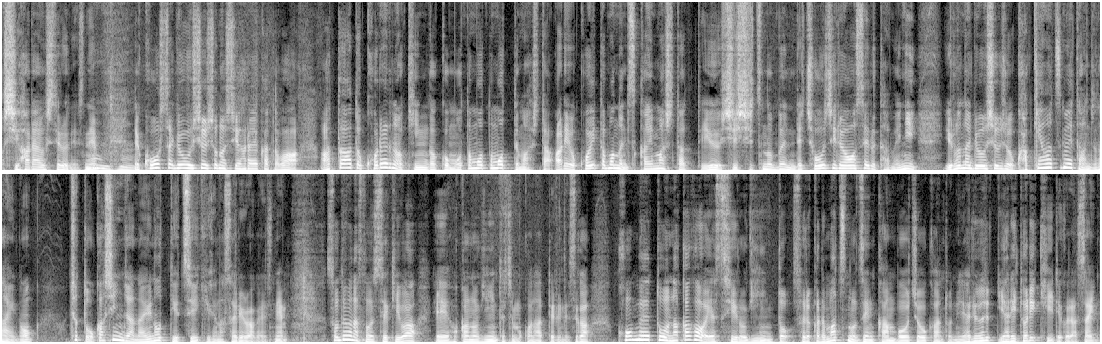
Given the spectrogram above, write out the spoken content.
支払いをしてるんですね。うんうん、でこうした領収書の支払い方は、後々これらの金額をもともと持ってました、あるいはこういったものに使いましたっていう支出の分で帳尻を合わせるために、いろんな領収書をかき集めたんじゃないの？ちょっとおかしいんじゃないの？っていう追及がなされるわけですね。そのようなその指摘は、えー、他の議員たちも行っているんですが、公明党中川康弘議員と、それから松野前官房長官とのやりやり取り聞いてください。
